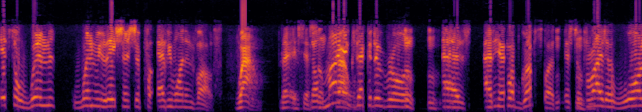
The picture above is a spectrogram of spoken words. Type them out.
it's a win-win relationship for everyone involved. Wow. That is just Now, so my powerful. executive role Mm, mm, as at Hip Hop Grubspot is to Mhm. provide a Wall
